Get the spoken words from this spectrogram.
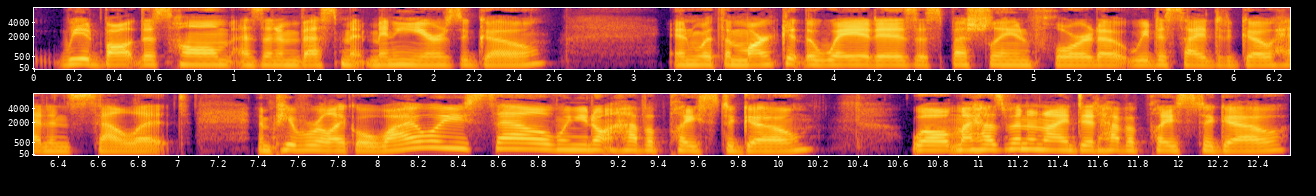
we had bought this home as an investment many years ago. And with the market the way it is, especially in Florida, we decided to go ahead and sell it. And people were like, well, why will you sell when you don't have a place to go? Well, my husband and I did have a place to go.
